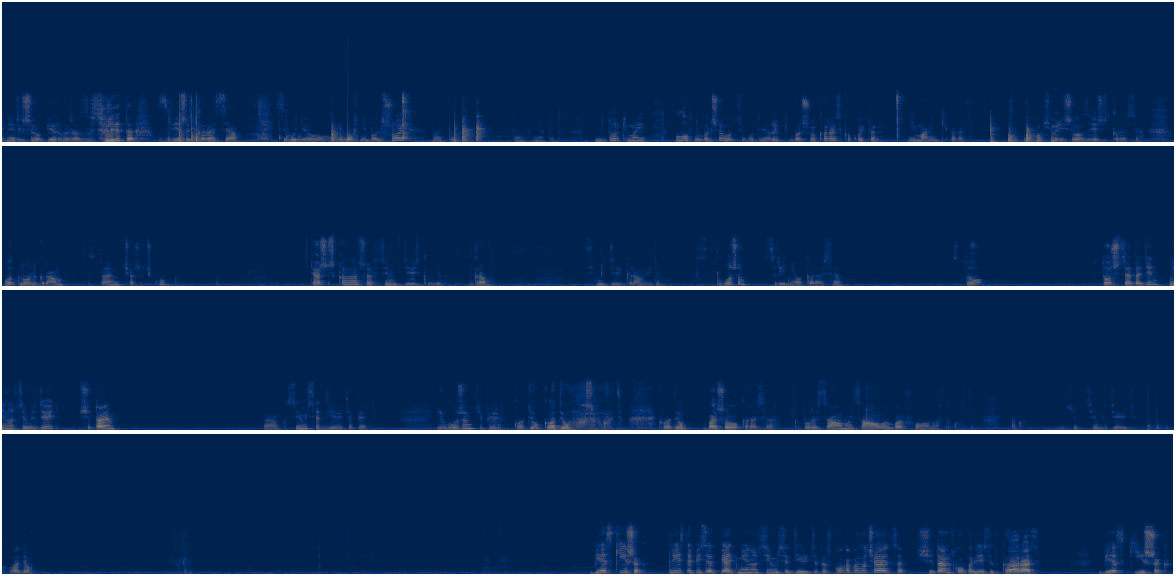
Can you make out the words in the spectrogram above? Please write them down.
Сегодня я решила первый раз за все лето взвешивать карася. Сегодня улов небольшой. Ну, это, это у меня тут помидорки мои. Улов небольшой. Вот всего две рыбки. Большой карась какой-то и маленький карась. В общем, решила взвешивать карася. Вот 0 грамм. Ставим чашечку. Чашечка наша 79 кг. Грамм. 79 грамм видим. Сложим среднего карася. 100, 161 минус 79. Считаем. Так, 79 опять. И ложим теперь, кладем, кладем, ложим, кладем, кладем большого карася, который самый-самый большой у нас такой. Так, 79. Кладем. Без кишек. 355 минус 79. Это сколько получается? Считаем, сколько весит карась. Без кишек.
